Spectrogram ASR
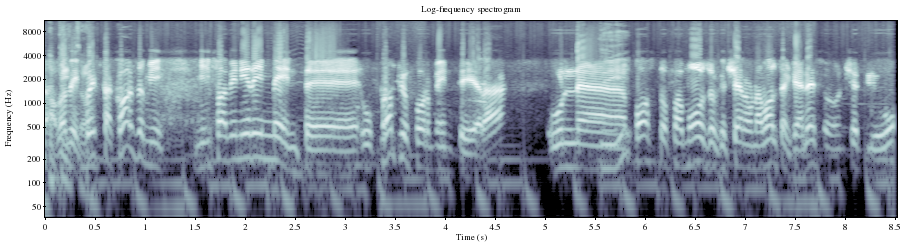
No, vabbè, questa cosa mi, mi fa venire in mente proprio Formentera, un eh, Sì. posto famoso che c'era una volta che adesso non c'è più,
